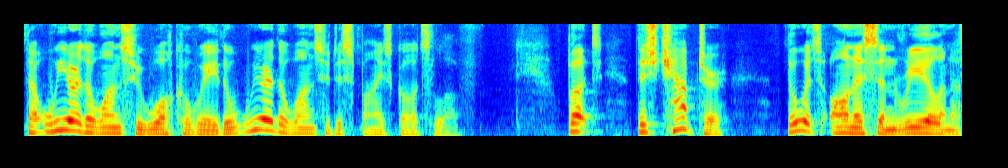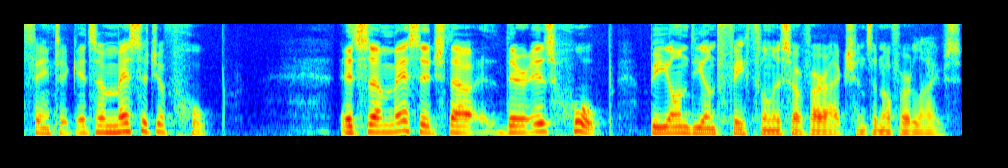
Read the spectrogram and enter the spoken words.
That we are the ones who walk away, that we are the ones who despise God's love. But this chapter, though it's honest and real and authentic, it's a message of hope. It's a message that there is hope beyond the unfaithfulness of our actions and of our lives.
